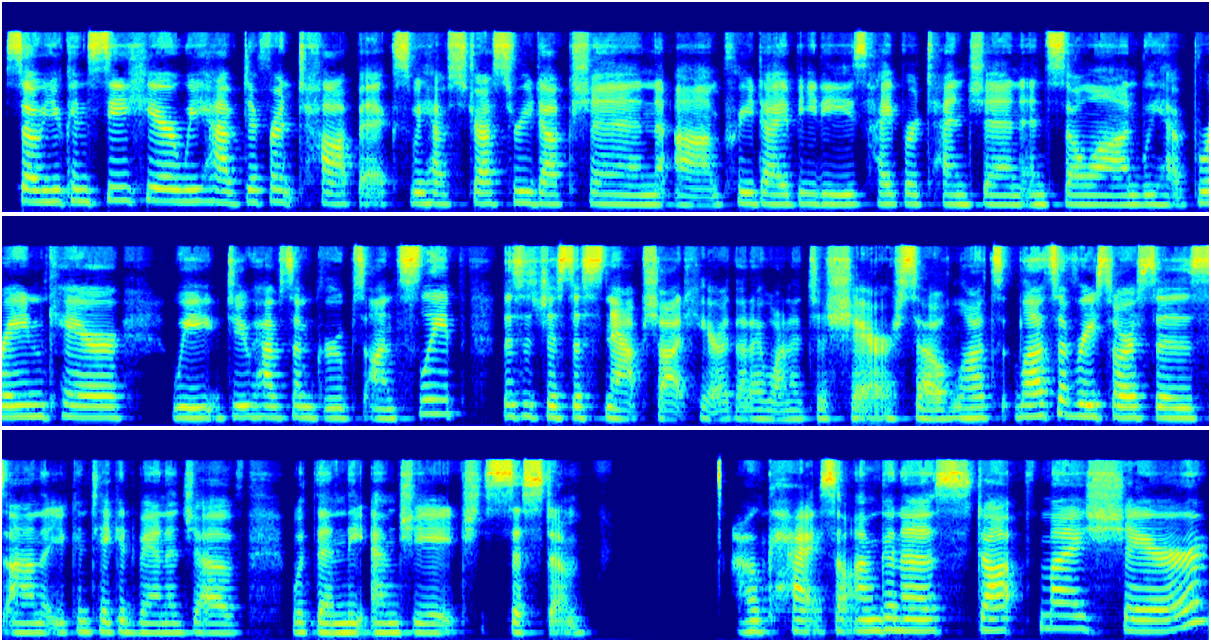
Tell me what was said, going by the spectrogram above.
So you can see here we have different topics. We have stress reduction, um, pre-diabetes, hypertension, and so on. We have brain care, we do have some groups on sleep. This is just a snapshot here that I wanted to share. So lots, lots of resources um, that you can take advantage of within the MGH system. Okay, so I'm gonna stop my share.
